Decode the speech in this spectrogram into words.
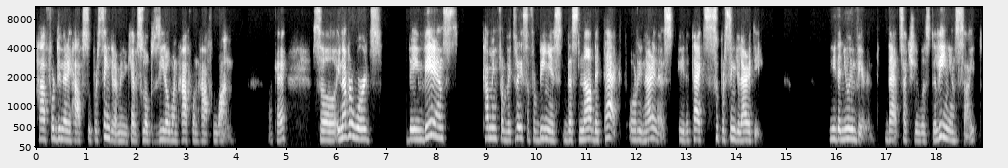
half ordinary, half super singular, I meaning you have slope zero, one half, one half, one. Okay, so in other words, the invariance coming from the trace of Frobenius does not detect ordinariness, it detects super singularity. You need a new invariant. That's actually was the Deligne insight.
